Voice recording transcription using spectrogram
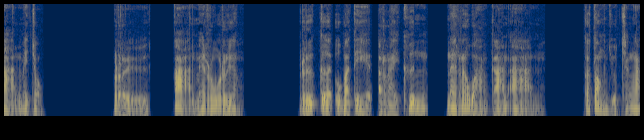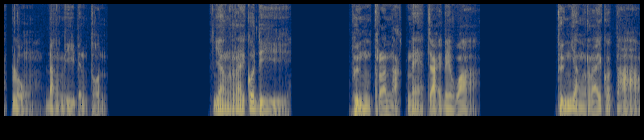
อ่านไม่จบ หรืออ่านไม่รู้เรื่อง หรือเกิดอุบัติเหตุอะไรขึ้นในระหว่างการอ่าน ก็ต้องหยุดชะงักลงดังนี้เป็นต้น อย่างไรก็ดี พึงตระหนักแน่ใจได้ว่า ถึงอย่างไรก็ตาม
